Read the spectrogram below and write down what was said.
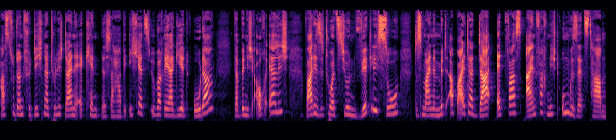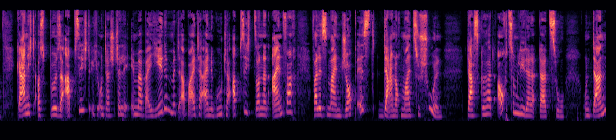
hast du dann für dich natürlich deine Erkenntnisse. Habe ich jetzt überreagiert oder da bin ich auch ehrlich, war die Situation wirklich so, dass meine Mitarbeiter da etwas einfach nicht umgesetzt haben. Gar nicht aus böser Absicht. Ich unterstelle immer bei jedem Mitarbeiter eine gute Absicht, sondern einfach, weil es mein Job ist, da nochmal zu schulen. Das gehört auch zum Leader dazu. Und dann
